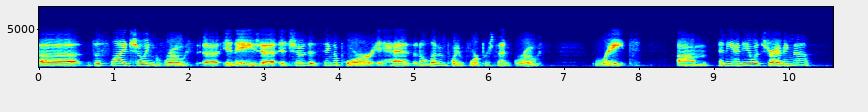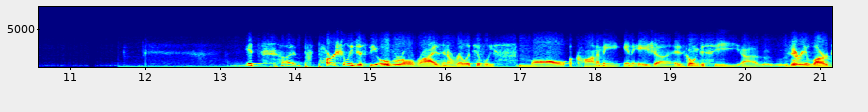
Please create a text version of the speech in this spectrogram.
the slide showing growth in Asia, it shows that Singapore has an 11.4% growth rate. Um, any idea what's driving that? It's uh, partially just the overall rise in a relatively small economy in Asia is going to see uh, very large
